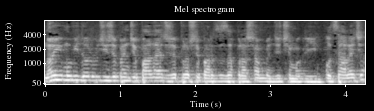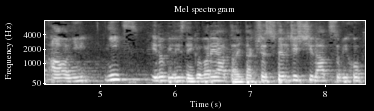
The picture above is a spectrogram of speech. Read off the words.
no i mówi do ludzi, że będzie padać, że proszę bardzo, zapraszam, będziecie mogli ocaleć, a oni nic i robili z niego wariata. I tak przez 40 lat sobie chłop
